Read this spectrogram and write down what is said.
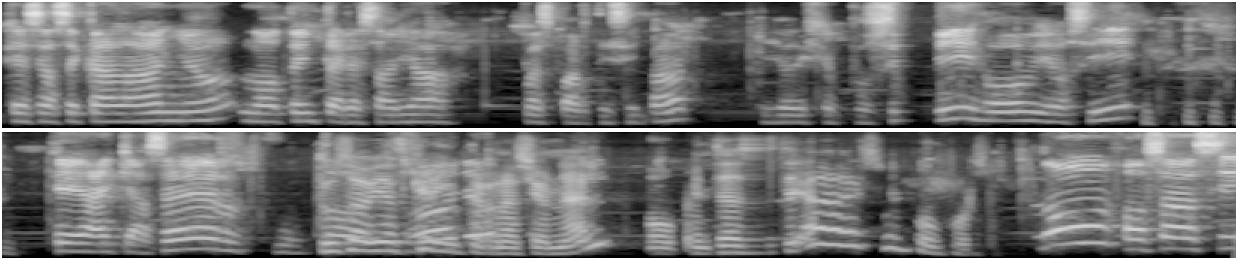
que se hace cada año, ¿no te interesaría pues participar? Y yo dije, pues sí, obvio, sí. ¿Qué hay que hacer? ¿Tú sabías que era internacional o pensaste, ah, es un concurso? No, o sea, sí,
